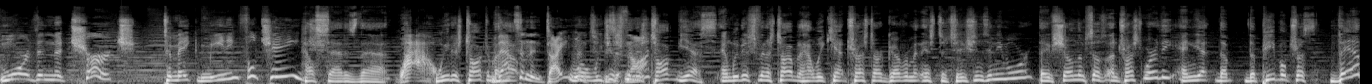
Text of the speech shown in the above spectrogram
more than the church to make meaningful change. How sad is that? Wow. We just talked about That's how- an indictment, Well, we just finished not? talk- yes, and we just finished talking about how we can't trust our government institutions anymore. They've shown themselves untrustworthy, and yet the the people trust them,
